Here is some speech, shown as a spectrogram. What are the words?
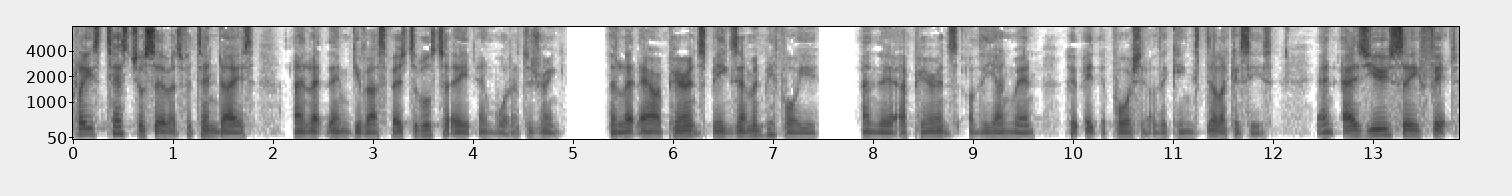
Please test your servants for ten days, and let them give us vegetables to eat and water to drink. Then let our appearance be examined before you, and the appearance of the young men who eat the portion of the king's delicacies. And as you see fit,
